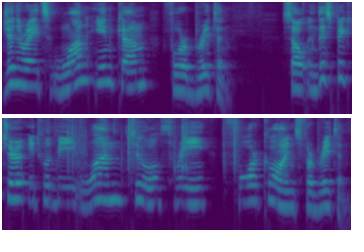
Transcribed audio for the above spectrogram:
generates one income for Britain. So in this picture, it would be one, two, three, four coins for Britain.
